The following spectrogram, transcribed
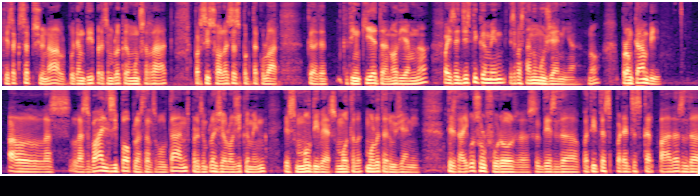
que és excepcional. Podem dir, per exemple, que Montserrat per si sola és espectacular, que, que t'inquieta, no, diem-ne. Paisatgísticament és bastant homogènia, no? Però, en canvi, el, les, les valls i pobles dels voltants, per exemple, geològicament és molt divers, molt, molt heterogeni. Des d'aigües sulfuroses, des de petites parets escarpades de,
